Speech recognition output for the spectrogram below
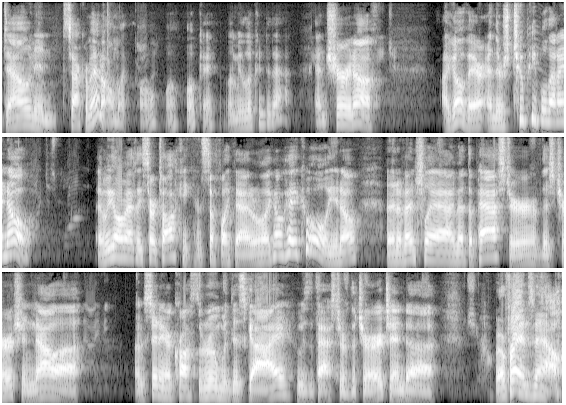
down in Sacramento. I'm like, Oh, well, okay, let me look into that. And sure enough, I go there and there's two people that I know. And we automatically start talking and stuff like that. And we're like, oh, hey, cool, you know? And then eventually I met the pastor of this church, and now uh, I'm sitting across the room with this guy who's the pastor of the church, and uh, we're friends now.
